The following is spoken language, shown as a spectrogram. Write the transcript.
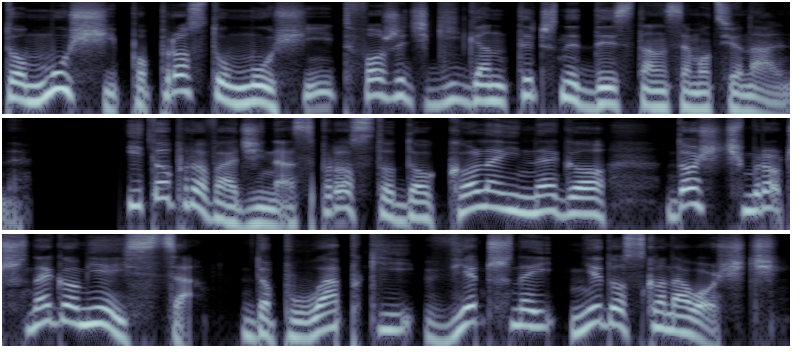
To musi, po prostu musi tworzyć gigantyczny dystans emocjonalny. I to prowadzi nas prosto do kolejnego, dość mrocznego miejsca, do pułapki wiecznej niedoskonałości.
